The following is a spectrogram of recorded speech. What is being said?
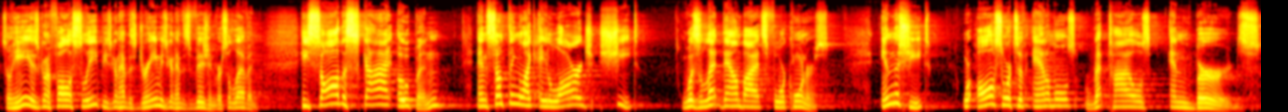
So he is going to fall asleep. He's going to have this dream. He's going to have this vision. Verse 11. He saw the sky open, and something like a large sheet was let down by its four corners. In the sheet were all sorts of animals, reptiles, and birds.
